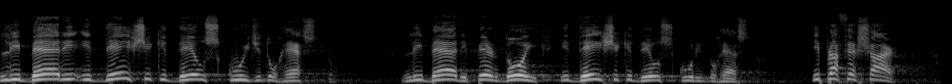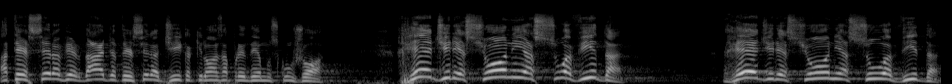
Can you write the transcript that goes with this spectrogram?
libere e deixe que Deus cuide do resto. Libere, perdoe e deixe que Deus cuide do resto. E para fechar, a terceira verdade, a terceira dica que nós aprendemos com Jó. Redirecione a sua vida. Redirecione a sua vida.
